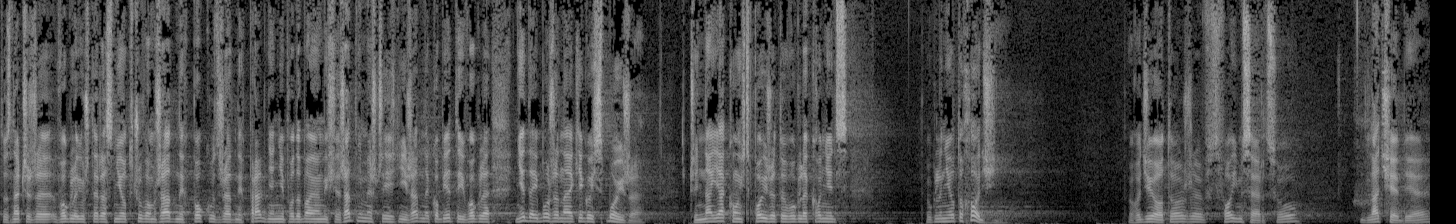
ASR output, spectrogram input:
to znaczy, że w ogóle już teraz nie odczuwam żadnych pokus, żadnych pragnień, nie podobają mi się żadni mężczyźni, żadne kobiety i w ogóle nie daj Boże na jakiegoś spojrzę. Czy na jakąś spojrzę, to w ogóle koniec w ogóle nie o to chodzi. To chodzi o to, że w swoim sercu dla Ciebie,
